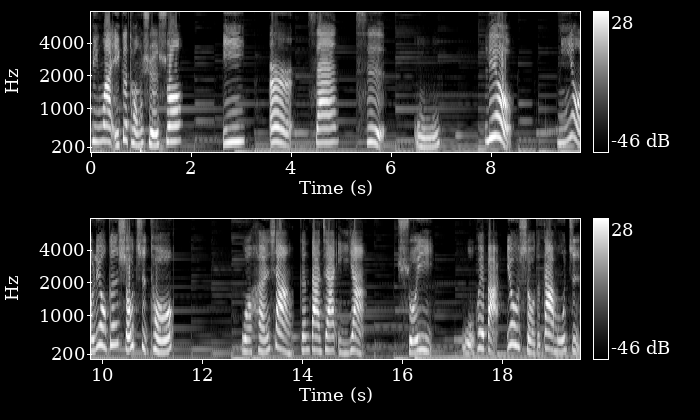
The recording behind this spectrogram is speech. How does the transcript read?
另外一个同学说：“一、二、三、四、五。”六，你有六根手指头。我很想跟大家一样，所以我会把右手的大拇指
